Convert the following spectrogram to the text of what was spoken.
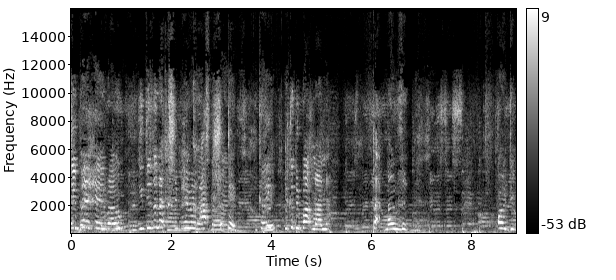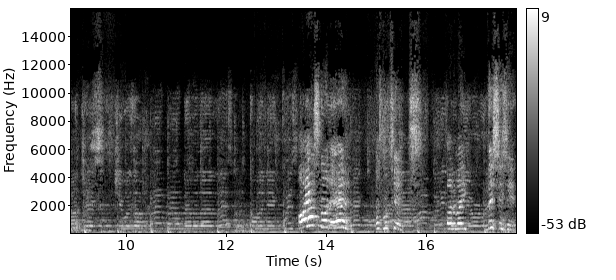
superhero. You do the next superhero action. Okay? You can do Batman. Batman. I do like this. Oh, that's not it. That's not it. By the way, this is it.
